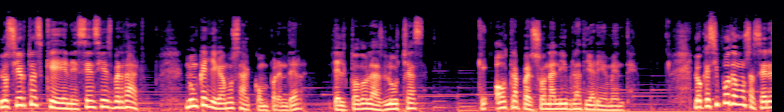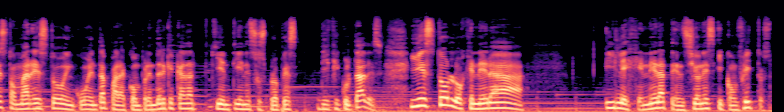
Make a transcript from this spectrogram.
lo cierto es que en esencia es verdad. Nunca llegamos a comprender del todo las luchas que otra persona libra diariamente. Lo que sí podemos hacer es tomar esto en cuenta para comprender que cada quien tiene sus propias dificultades y esto lo genera y le genera tensiones y conflictos.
